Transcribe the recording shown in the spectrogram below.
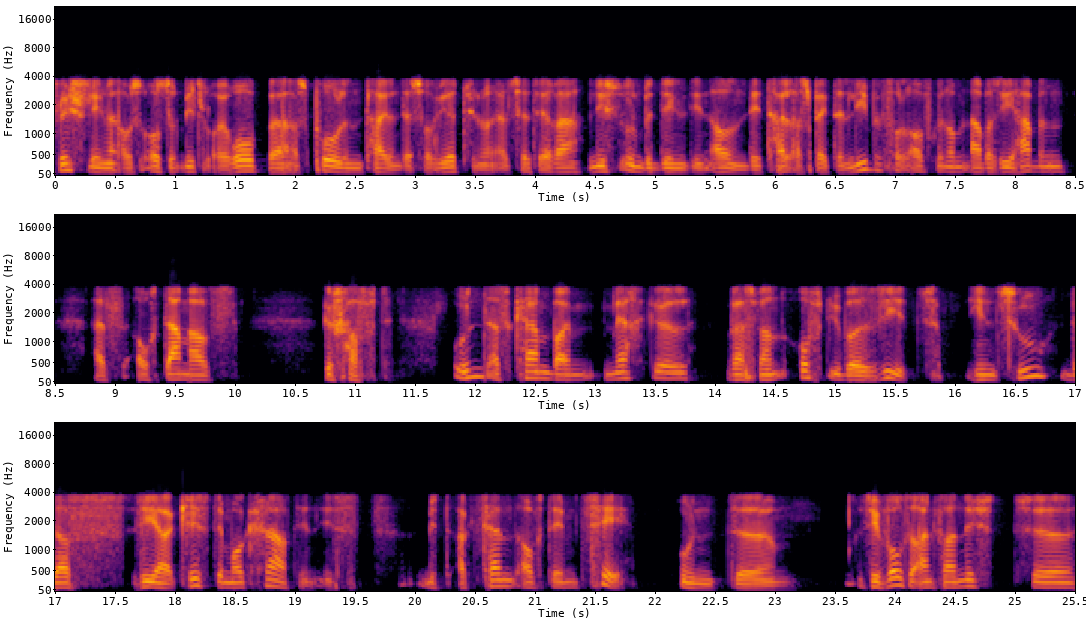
Flüchtlinge aus Ost- und Mitteleuropa, aus Polen, Teilen der Sowjetunion etc. nicht unbedingt in allen Detailaspekten liebevoll aufgenommen, aber sie haben es auch damals geschafft. Und es kam beim Merkel, was man oft übersieht, hinzu, dass sie ja Christdemokratin ist, mit Akzent auf dem C. Und äh, sie wollte einfach nicht äh,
